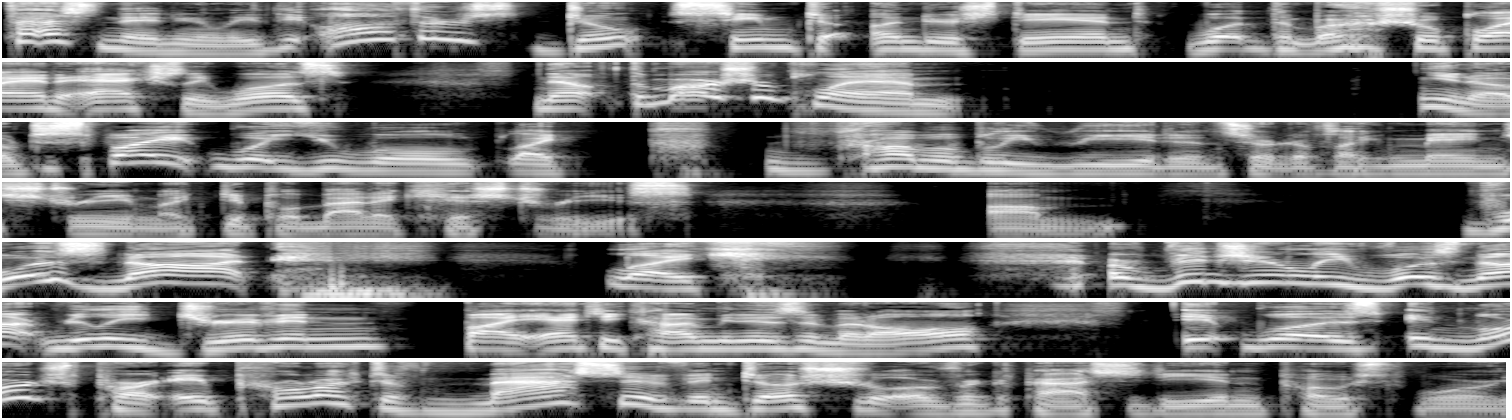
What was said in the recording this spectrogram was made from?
fascinatingly, the authors don't seem to understand what the Marshall Plan actually was. Now, the Marshall Plan, you know, despite what you will like pr- probably read in sort of like mainstream like diplomatic histories, um, was not like originally was not really driven by anti-communism at all it was in large part a product of massive industrial overcapacity in post-war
